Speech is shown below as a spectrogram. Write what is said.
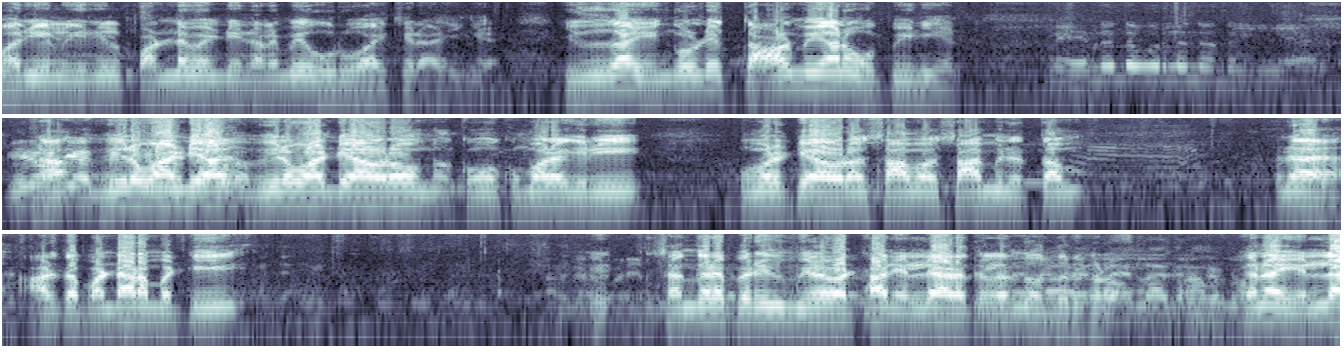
மறியல் கிரியல் பண்ண வேண்டிய நிலைமையை உருவாக்கிறாதீங்க. இதுதான் எங்களுடைய தாழ்மையான ஒப்பீனியன் வீரவாண்டியா வீரவாண்டியாவரம் குமரகிரி குமரட்டியாவரம் சாம சாமிநத்தம் என்ன அடுத்த பண்டாரம்பட்டி சங்கரப்பெருவி மீளவட்டான் எல்லா இடத்துலேருந்து வந்திருக்கிறோம். ஏன்னா எல்லா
